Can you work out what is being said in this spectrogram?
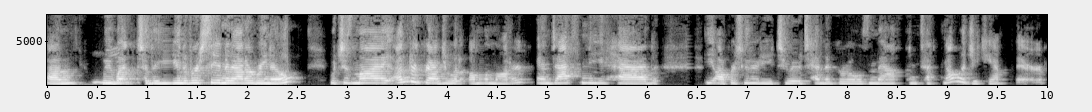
um, mm-hmm. we went to the University of Nevada Reno, which is my undergraduate alma mater, and Daphne had the opportunity to attend a girls' math and technology camp there.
